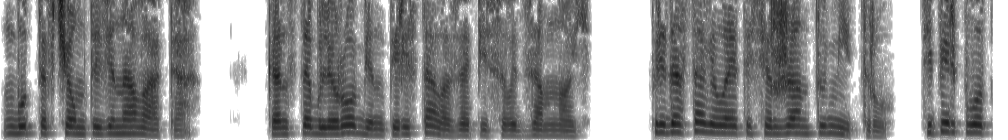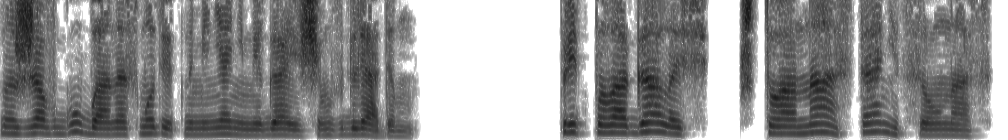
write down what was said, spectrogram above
будто в чем-то виновата. Констебль Робин перестала записывать за мной. Предоставила это сержанту Митру. Теперь, плотно сжав губы, она смотрит на меня немигающим взглядом. Предполагалось, что она останется у нас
